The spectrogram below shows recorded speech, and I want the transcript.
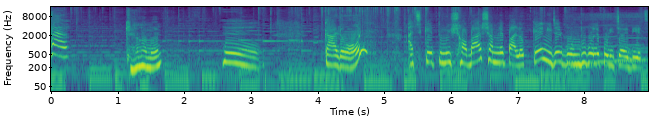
হ্যাঁ। কেন মোম হুম কারণ আজকে তুমি সবার সামনে পালককে নিজের বন্ধু বলে পরিচয় দিয়েছ।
